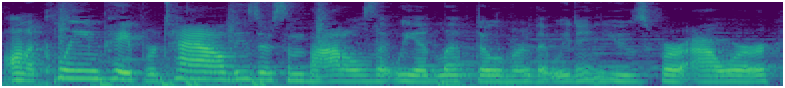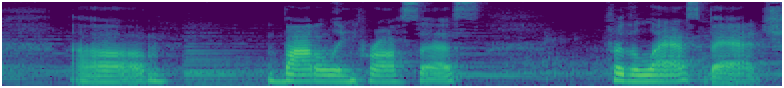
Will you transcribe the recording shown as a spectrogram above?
on a clean paper towel. These are some bottles that we had left over that we didn't use for our um, bottling process for the last batch.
